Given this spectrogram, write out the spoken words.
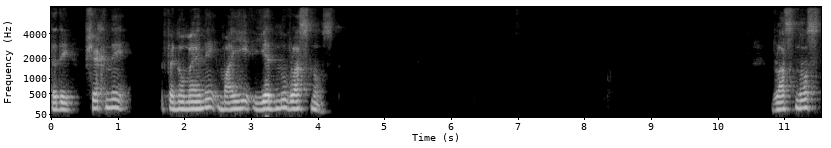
Tedy všechny fenomény mají jednu vlastnost. Vlastnost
